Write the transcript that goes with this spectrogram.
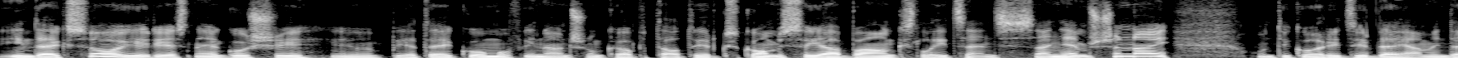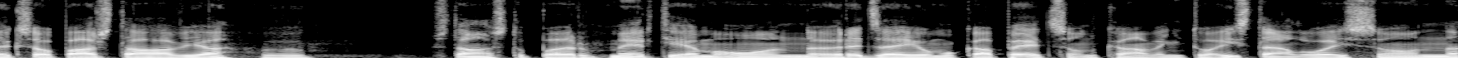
indekso ir iesnieguši uh, pieteikumu Finanšu un Kapitāla tirgus komisijā bankas licences saņemšanai, un tikko arī dzirdējām indekso pārstāvja uh, stāstu par mērķiem un redzējumu, kāpēc un kā viņi to iztēlojas. Un,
